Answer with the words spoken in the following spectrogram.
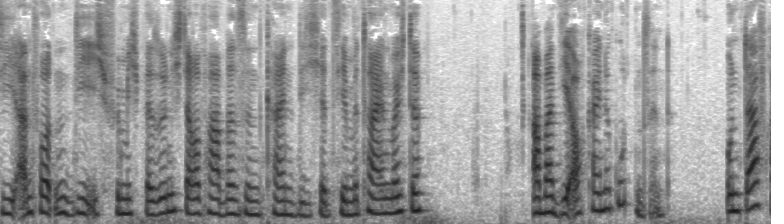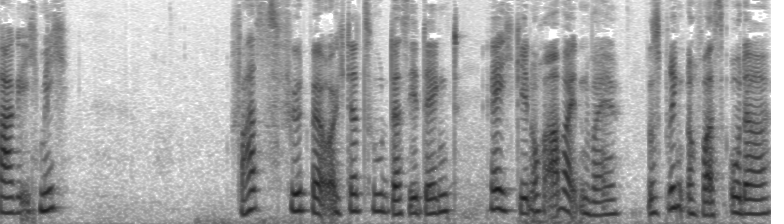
die Antworten, die ich für mich persönlich darauf habe, sind keine, die ich jetzt hier mitteilen möchte, aber die auch keine guten sind. Und da frage ich mich, was führt bei euch dazu, dass ihr denkt, hey, ich gehe noch arbeiten, weil das bringt noch was. Oder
